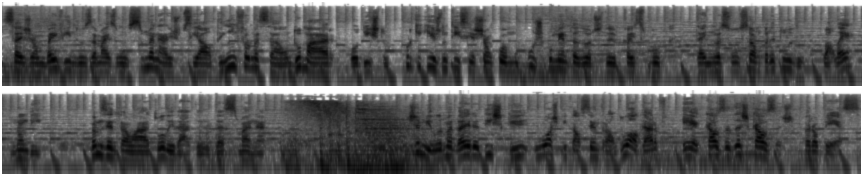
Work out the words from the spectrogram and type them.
Sejam bem-vindos a mais um semanário especial de informação do mar ou disto, porque aqui as notícias são como os comentadores de Facebook. Tenho a solução para tudo. Qual é? Não digo. Vamos então à atualidade da semana. Jamila Madeira diz que o Hospital Central do Algarve é a causa das causas para o PS.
